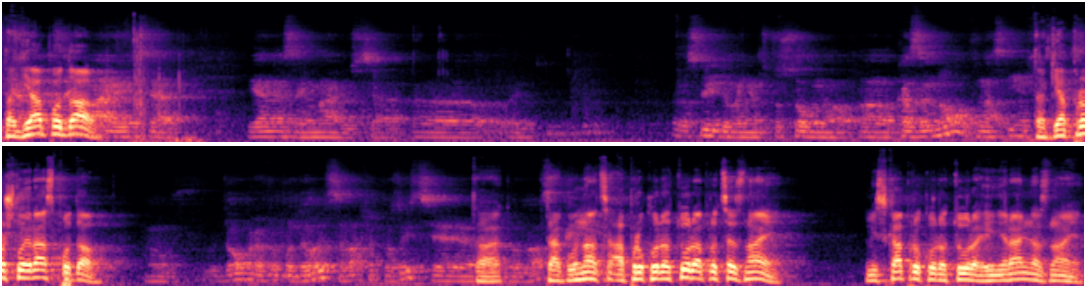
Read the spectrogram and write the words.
Та я не подав. Займаюся, я не займаюся е, розслідуванням стосовно е, казино. В нас інші Так я прошлий раз подав. Ну, добре, ви подали, це ваша позиція. Так, будь ласка. так вона це. А прокуратура про це знає. Міська прокуратура, генеральна знає.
